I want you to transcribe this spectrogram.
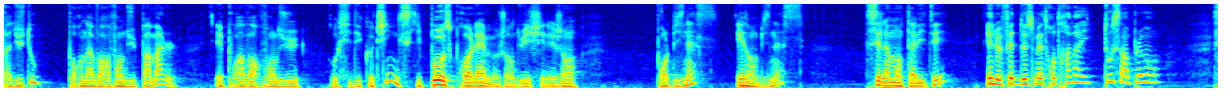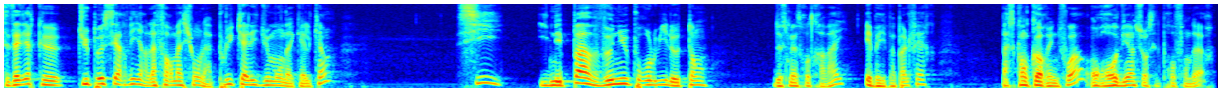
Pas du tout pour en avoir vendu pas mal et pour avoir vendu aussi des coachings, ce qui pose problème aujourd'hui chez les gens pour le business et dans le business, c'est la mentalité et le fait de se mettre au travail, tout simplement. C'est-à-dire que tu peux servir la formation la plus quali du monde à quelqu'un si il n'est pas venu pour lui le temps de se mettre au travail, eh ben il va pas le faire. Parce qu'encore une fois, on revient sur cette profondeur,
